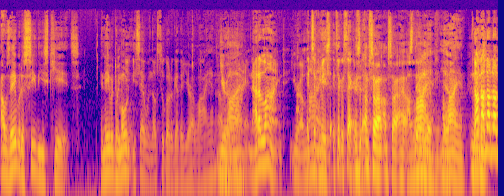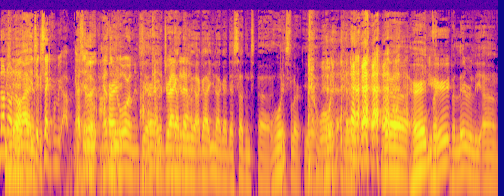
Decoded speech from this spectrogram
I was able to see these kids and able to Wait, you, motivate. you said when those two go together, you're a lion. You're a lion. lion, not aligned. You're a lion. It took me. It took a second. For that. I'm sorry. I'm sorry. I, I lion, lion, a yeah. lion. No, no, no, no, no, no, no. lion It is- took a second for me. That's That's, good. that's New. Orleans. Yeah, Kind I of dragged got it out. little- I got you know I got that southern uh, that slur. Yeah. Water. Yeah. But uh, Heard? You but, heard? but literally, um,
